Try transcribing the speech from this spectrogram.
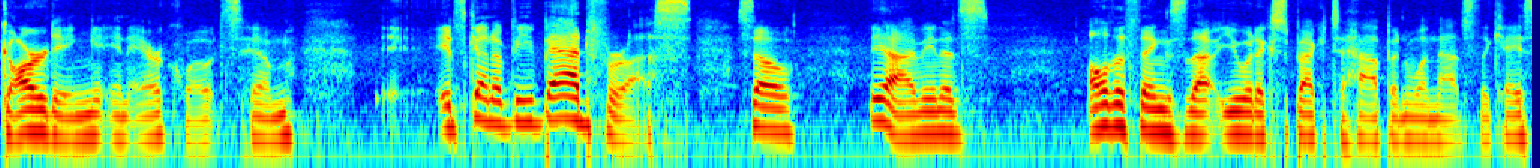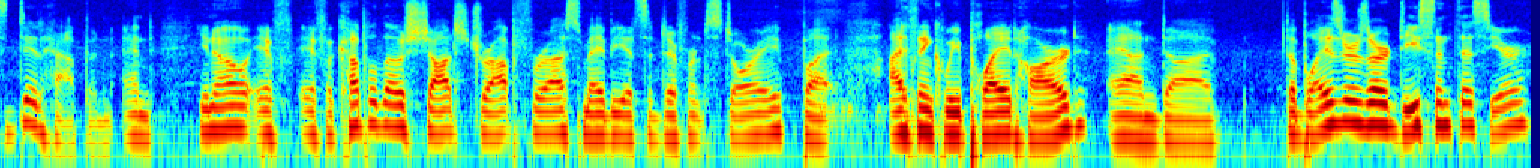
guarding, in air quotes, him, it's going to be bad for us. So, yeah, I mean, it's all the things that you would expect to happen when that's the case did happen. And you know, if if a couple of those shots drop for us, maybe it's a different story. But I think we played hard, and uh, the Blazers are decent this year.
